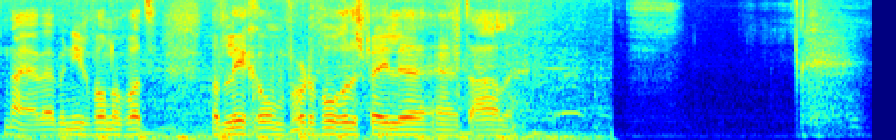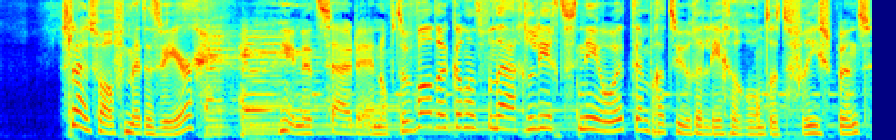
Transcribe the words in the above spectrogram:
nou ja, we hebben in ieder geval nog wat, wat liggen om voor de volgende Spelen uh, te halen. Sluiten we af met het weer. In het zuiden en op de Wadden kan het vandaag licht sneeuwen. Temperaturen liggen rond het vriespunt.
